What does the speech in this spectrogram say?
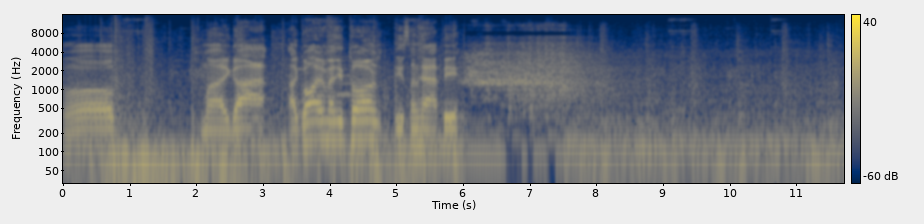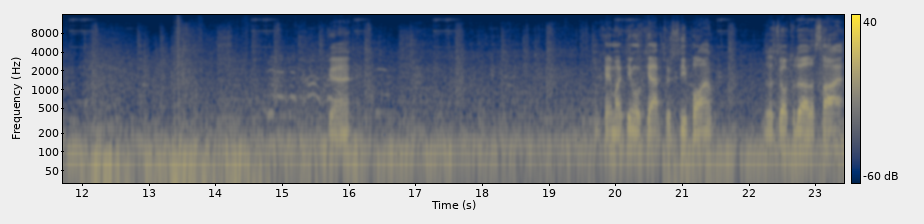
Oh my god. I got him when he turned. He's unhappy. Okay. Okay, my team will capture C point. Let's go to the other side.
